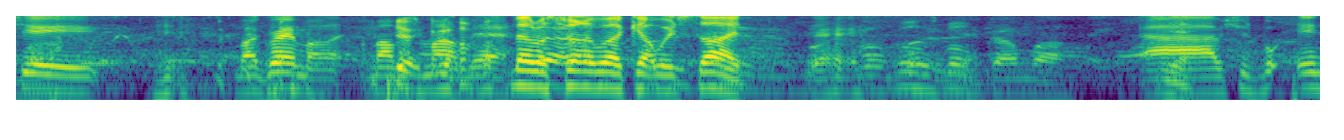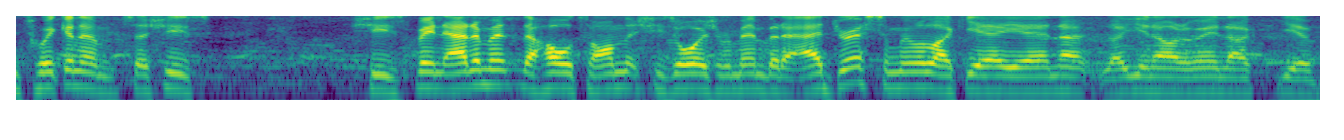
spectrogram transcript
She, my grandma, mum's mum, yeah. No, I was trying to work out which side. Yeah. Uh, She's in Twickenham, so she's she's been adamant the whole time that she's always remembered her address, and we were like, yeah, yeah, no, like, you know what I mean, like you're,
